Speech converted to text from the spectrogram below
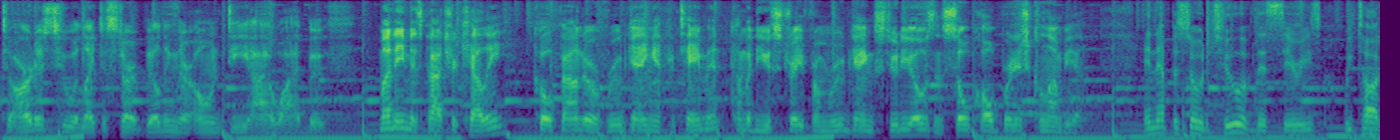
to artists who would like to start building their own DIY booth. My name is Patrick Kelly, co founder of Rudegang Entertainment, coming to you straight from Rudegang Studios in so called British Columbia. In episode 2 of this series, we talk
